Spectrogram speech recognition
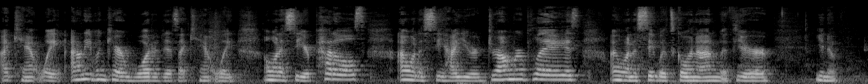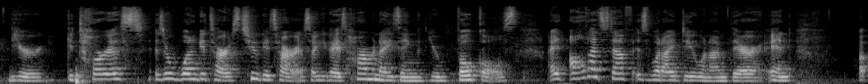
I can't wait. I don't even care what it is. I can't wait. I want to see your pedals. I want to see how your drummer plays. I want to see what's going on with your, you know, your guitarist. Is there one guitarist, two guitarists? Are you guys harmonizing with your vocals? I, all that stuff is what I do when I'm there. And uh,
